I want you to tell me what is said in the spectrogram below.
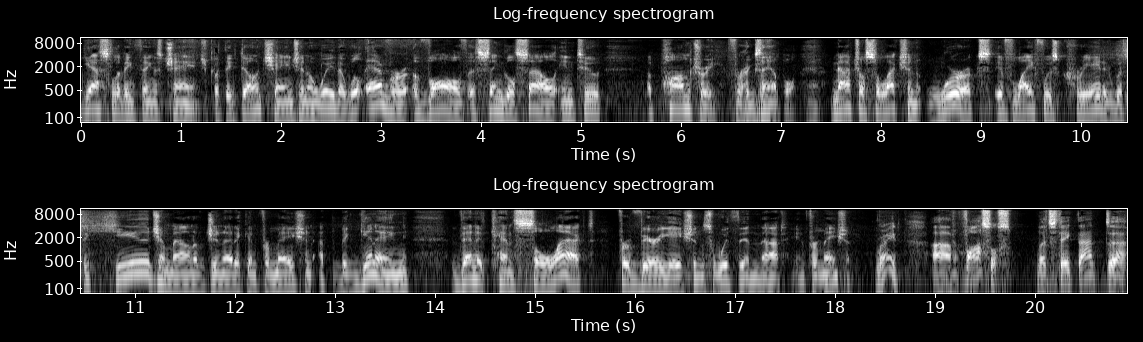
Yes, living things change, but they don't change in a way that will ever evolve a single cell into a palm tree, for example. Natural selection works if life was created with a huge amount of genetic information at the beginning, then it can select for variations within that information. Right. Uh, Fossils. Let's take that uh,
